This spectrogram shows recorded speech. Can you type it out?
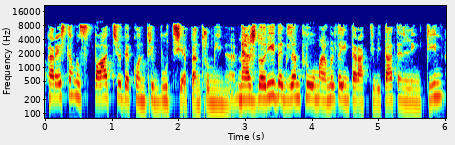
care este un spațiu de contribuție pentru mine. Mi-aș dori, de exemplu, mai multă interactivitate în LinkedIn.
